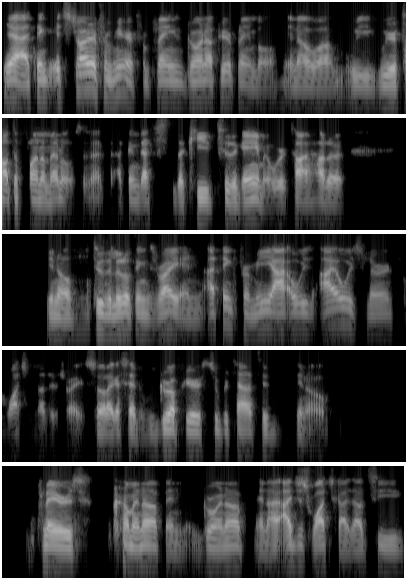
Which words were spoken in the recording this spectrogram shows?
Yeah, I think it started from here, from playing, growing up here playing ball. You know, um, we we were taught the fundamentals, and I, I think that's the key to the game, and we're taught how to you know do the little things right. And i think for me i always i always learn from watching others right? So like i said we grew up here super talented you know players coming up and growing up. And i, I just watch guys. I'd see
